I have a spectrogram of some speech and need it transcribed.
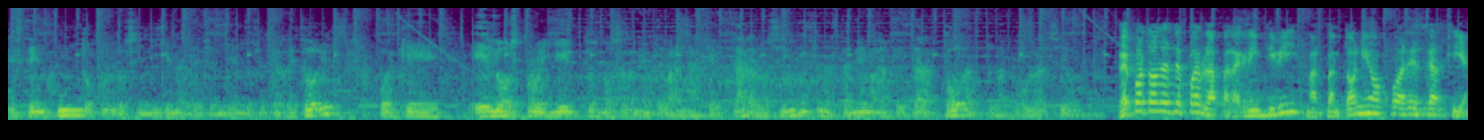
estén junto con los indígenas defendiendo su territorio, porque eh, los proyectos no solamente van a afectar a los indígenas, también van a afectar a toda la población. Reportó desde Puebla para Green TV, Marco Antonio Juárez García.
